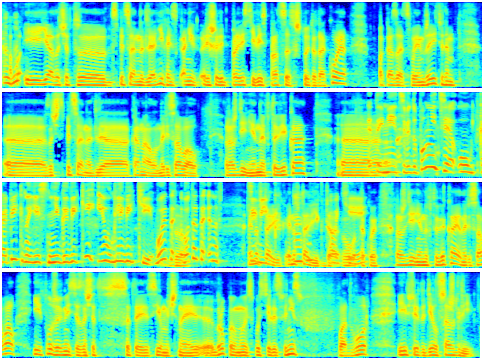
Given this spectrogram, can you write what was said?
По- И я, значит, э, специально для них, они, они решили провести весь процесс, что это такое, показать своим зрителям. Э, Значит, специально для канала нарисовал рождение нефтовика. Э, Это имеется в виду. Помните, у Копейкина есть снеговики и углевики. Вот это, Да. вот это NFT. Энавтовик, энавтовик, да, Окей. вот такое рождение энавтовика я нарисовал, и тут же вместе, значит, с этой съемочной э, группой мы спустились вниз в- во двор и все это дело сожгли.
